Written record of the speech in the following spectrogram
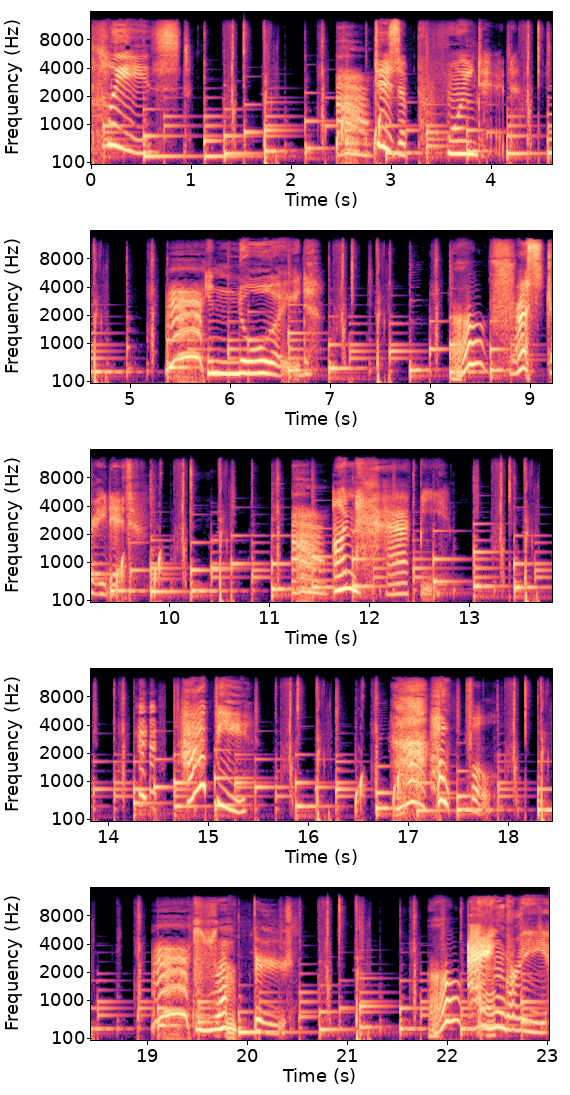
Pleased. Disappointed. Hmm. Annoyed. Frustrated. Angry.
